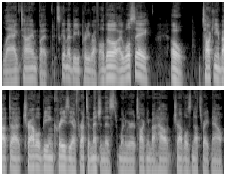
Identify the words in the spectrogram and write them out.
lag time, but it's gonna be pretty rough. Although I will say, oh, talking about uh, travel being crazy, I forgot to mention this when we were talking about how travel is nuts right now.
